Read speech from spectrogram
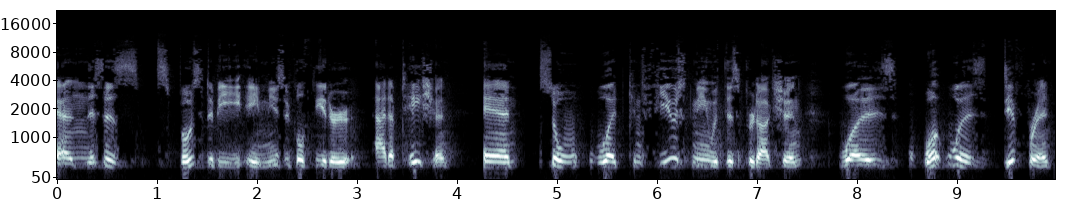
And this is supposed to be a musical theater adaptation. And so what confused me with this production was what was different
